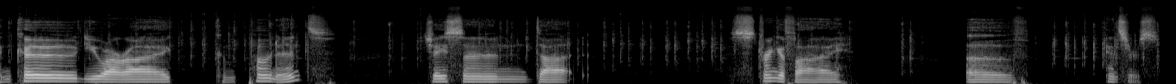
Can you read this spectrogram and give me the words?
encode URI component json dot stringify of answers.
